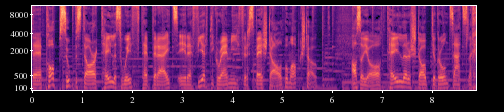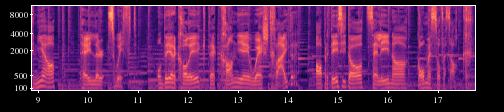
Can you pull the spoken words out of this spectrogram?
Der Pop-Superstar Taylor Swift hat bereits ihre vierte Grammy für das beste Album abgestaubt. Also ja, Taylor staubt ja grundsätzlich nie ab, Taylor Swift. Und ihr Kollege, der Kanye West Kleider, aber diese hier, Selena Gomez auf den Sack.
